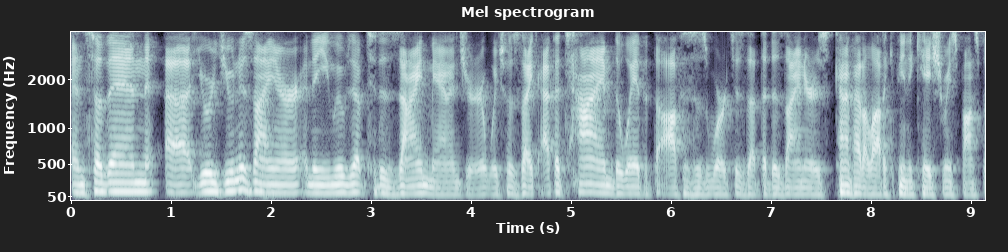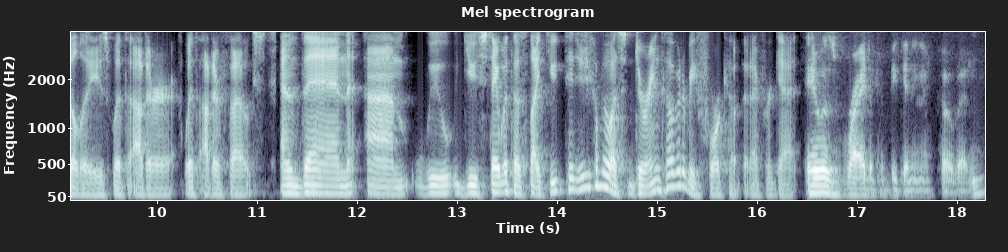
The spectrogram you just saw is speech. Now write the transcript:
And so then uh, you were a junior designer, and then you moved up to design manager, which was like at the time the way that the offices worked is that the designers kind of had a lot of communication responsibilities with other with other folks. And then um, we you stay with us like you did you come to us during COVID or before COVID? I forget. It was right at the beginning of COVID.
